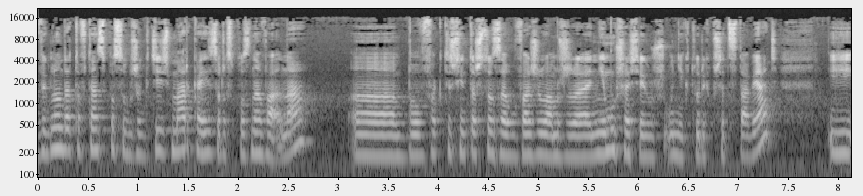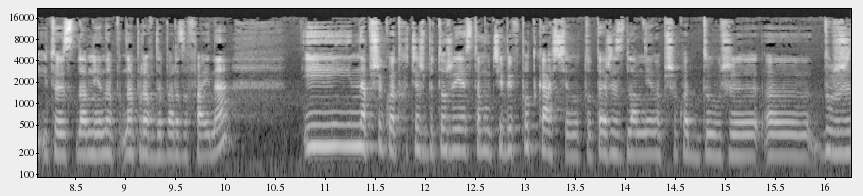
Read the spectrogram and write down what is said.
wygląda to w ten sposób, że gdzieś marka jest rozpoznawalna, bo faktycznie też to zauważyłam, że nie muszę się już u niektórych przedstawiać i, i to jest dla mnie na, naprawdę bardzo fajne. I na przykład chociażby to, że jestem u Ciebie w podcaście, no to też jest dla mnie na przykład duży, e, duży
